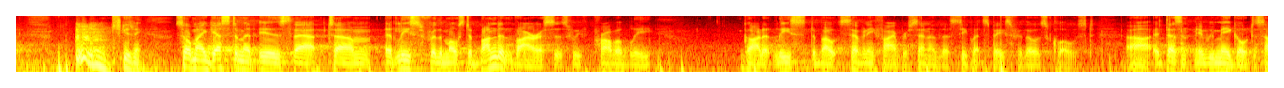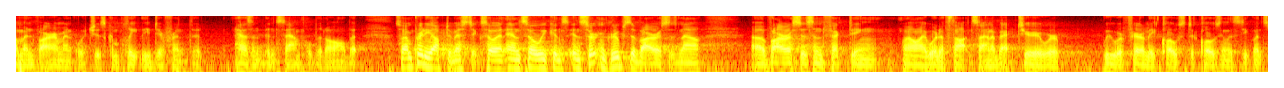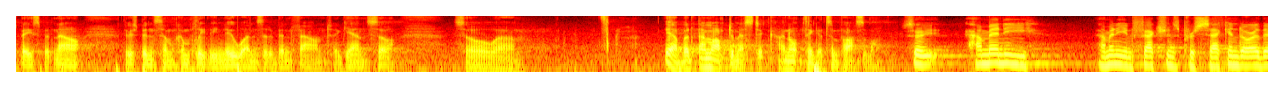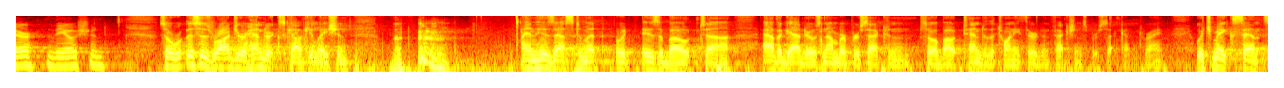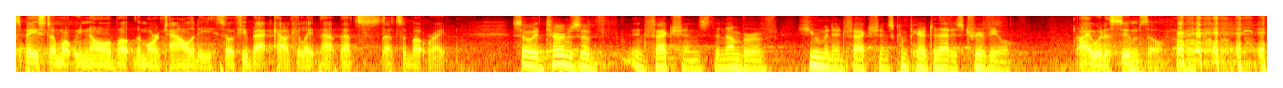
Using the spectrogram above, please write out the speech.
excuse me, so my guesstimate is that um, at least for the most abundant viruses, we've probably got at least about 75% of the sequence space for those closed. Uh, it doesn't, we may go to some environment which is completely different that hasn't been sampled at all. But, so I'm pretty optimistic. So, and, and so we can, in certain groups of viruses now, uh, viruses infecting, well, I would have thought cyanobacteria were, we were fairly close to closing the sequence space, but now there's been some completely new ones that have been found again. So, so um, yeah, but I'm optimistic. I don't think it's impossible. So how many, how many infections per second are there in the ocean? So this is Roger Hendrick's calculation. And his estimate is about uh, Avogadro's number per second, so about 10 to the 23rd infections per second, right? Which makes sense based on what we know about the mortality. So if you back calculate that, that's, that's about right. So in terms of infections, the number of human infections compared to that is trivial. I would assume so.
